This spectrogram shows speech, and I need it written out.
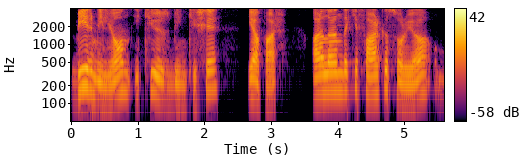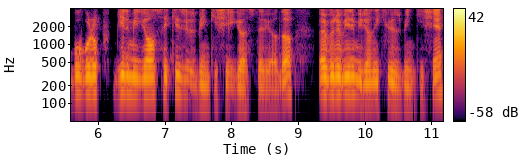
1 milyon 200 bin kişi yapar. Aralarındaki farkı soruyor. Bu grup 1 milyon 800 bin kişiyi gösteriyordu. Öbürü 1 milyon 200 bin kişi.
